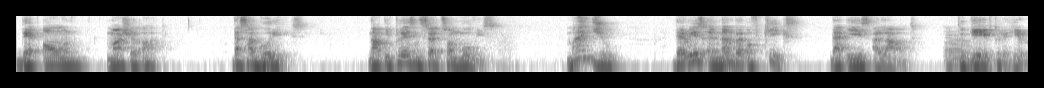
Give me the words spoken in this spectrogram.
their own martial art. That's how good he is. Now he plays in certain some movies. Mind you, there is a number of kicks that he is allowed to give to the hero.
